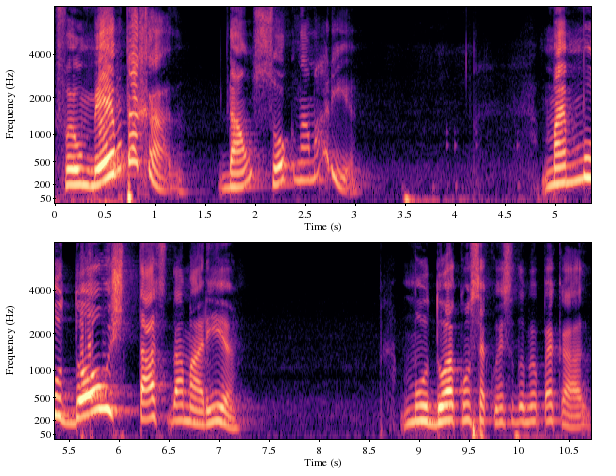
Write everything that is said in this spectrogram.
Foi o mesmo pecado. Dar um soco na Maria. Mas mudou o status da Maria. Mudou a consequência do meu pecado.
